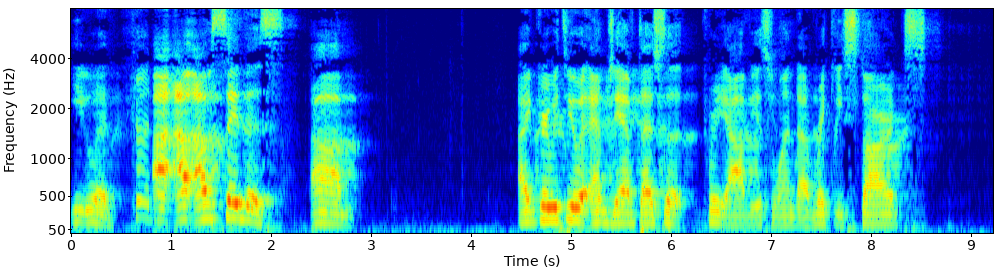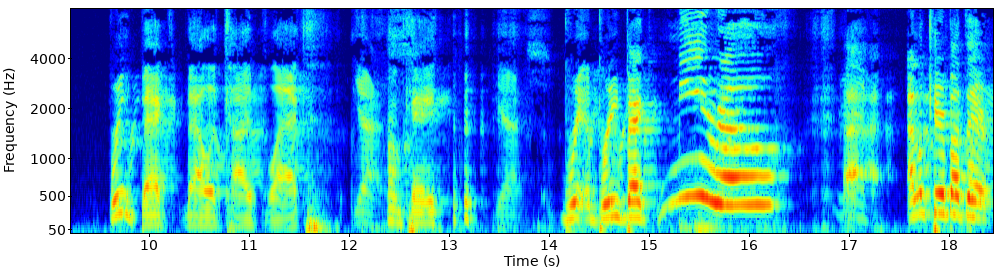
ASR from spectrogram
you would. Could. I, I, I would say this. Um, I agree with you with MJF. That's a pretty obvious one. Uh, Ricky Starks. Bring back Malachi Black. Yes. Okay. Yes. bring, bring back Miro. I, I don't care about that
